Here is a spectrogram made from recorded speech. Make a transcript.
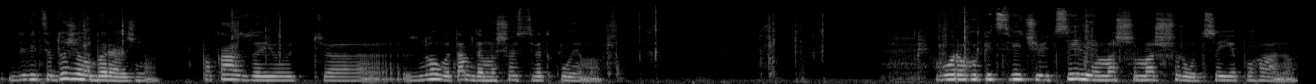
дивіться, дуже обережно. Показують е, знову там, де ми щось святкуємо. Ворогу підсвічують цілі і маршрут. Це є погано.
